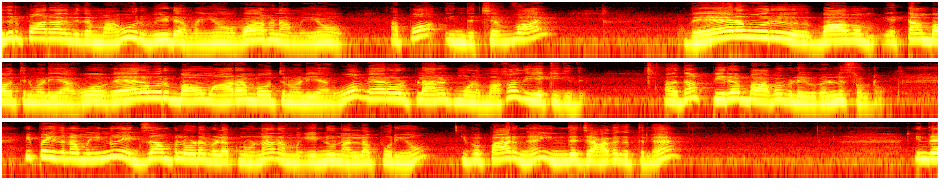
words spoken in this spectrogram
எதிர்பாராத விதமாக ஒரு வீடு அமையும் வாகனம் அமையும். அப்போது இந்த செவ்வாய் வேற ஒரு பாவம் எட்டாம் பாவத்தின் வழியாகவோ வேற ஒரு பாவம் ஆறாம் பாவத்தின் வழியாகவோ வேற ஒரு பிளானட் மூலமாக அது இயக்கிக்குது. அதுதான் பிறபாவ விளைவுகள்னு சொல்கிறோம் இப்போ இதை நம்ம இன்னும் எக்ஸாம்பிளோட விளக்கணுன்னா நமக்கு இன்னும் நல்லா புரியும். இப்போ பாருங்கள் இந்த ஜாதகத்தில் இந்த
